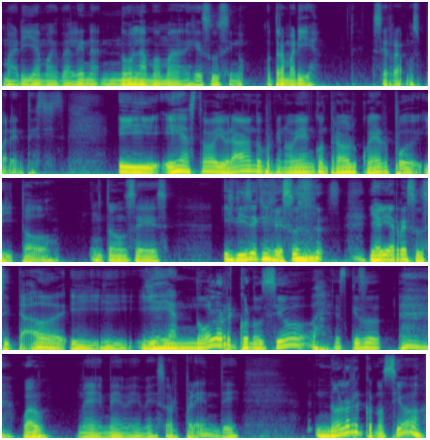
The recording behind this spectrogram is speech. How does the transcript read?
María Magdalena, no la mamá de Jesús, sino otra María. Cerramos paréntesis. Y ella estaba llorando porque no había encontrado el cuerpo y todo. Entonces, y dice que Jesús ya había resucitado y, ella no lo reconoció. Es que eso, wow, me, me, me sorprende. No lo reconoció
